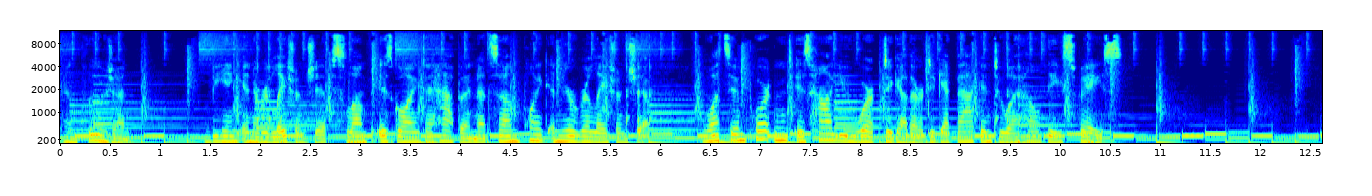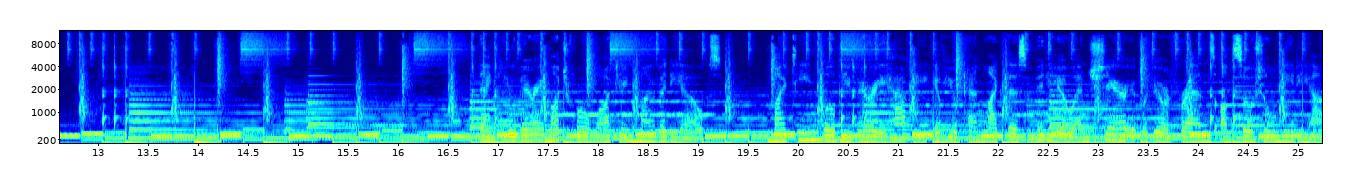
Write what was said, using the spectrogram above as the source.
Conclusion being in a relationship slump is going to happen at some point in your relationship. What's important is how you work together to get back into a healthy space. Thank you very much for watching my videos. My team will be very happy if you can like this video and share it with your friends on social media.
